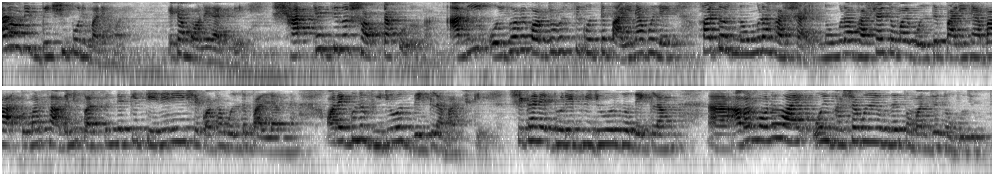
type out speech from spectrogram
আরও অনেক বেশি পরিমাণে হয়। এটা মনে রাখবে। স্বার্থের জন্য সবটা করো না। আমি ওইভাবে কন্ট্রোভার্সি করতে পারি না বলে হয়তো নোংরা ভাষায় নোংরা ভাষায় তোমায় বলতে পারি না বা তোমার ফ্যামিলি পার্সনদেরকে টেনে নিয়ে সে কথা বলতে পারলাম না। অনেকগুলো ভিডিওস দেখলাম আজকে। সেখানে ধরে ভিডিওসও দেখলাম। আমার মনে হয় ওই ভাষাগুলোই বোধহয় তোমার জন্য উপযুক্ত।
